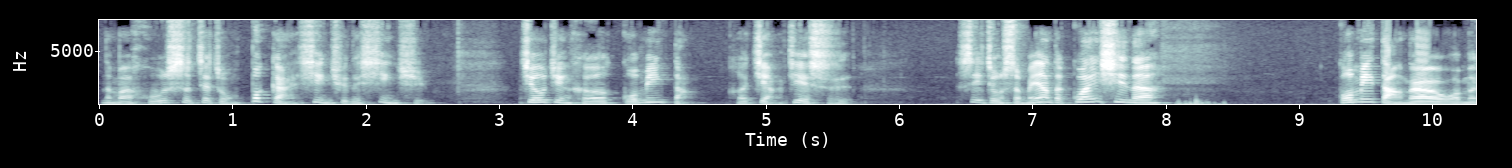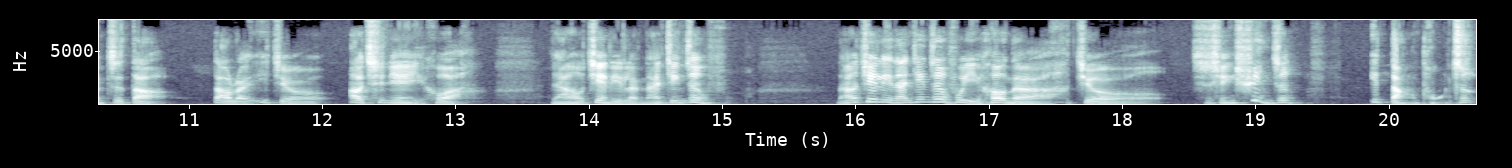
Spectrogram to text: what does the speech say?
那么，胡适这种不感兴趣的兴趣，究竟和国民党和蒋介石是一种什么样的关系呢？国民党呢，我们知道，到了一九二七年以后啊，然后建立了南京政府。然后建立南京政府以后呢，就实行训政，一党统治。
